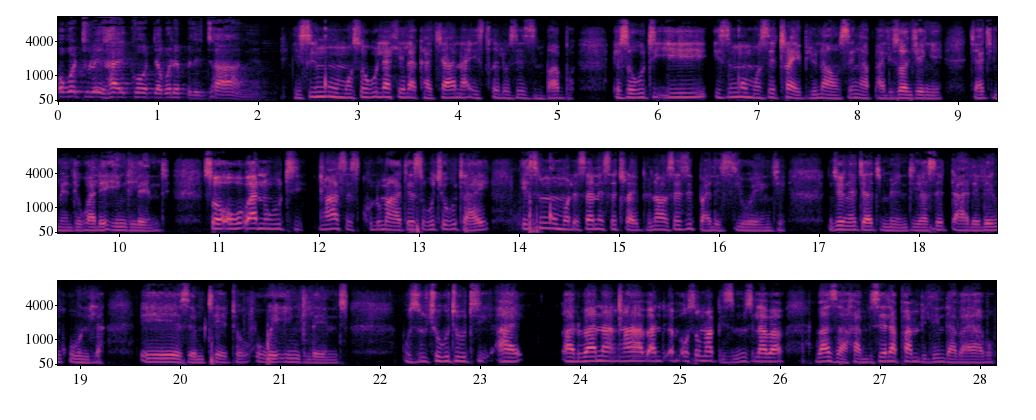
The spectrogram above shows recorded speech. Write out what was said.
okwethulwe i-high court yakwelebhilithane isinqumo sokulahlela khatshana isicelo sezimbabwe esokuthi isinqumo se-tribunal singabhaliswa njenge-judgment kwale england. So okubani ukuthi nxa sesikhuluma kathesi kutsho ukuthi hhayi isinqumo lesane se-tribunal sesibhalisiwe nje njenge-judgment yasedale lenkundla ezemthetho kwe-england kusitsho ukuthi ukuthi hayi alubana nxa abantu osomabhizinisi laba bazahambisela phambili indaba yabo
